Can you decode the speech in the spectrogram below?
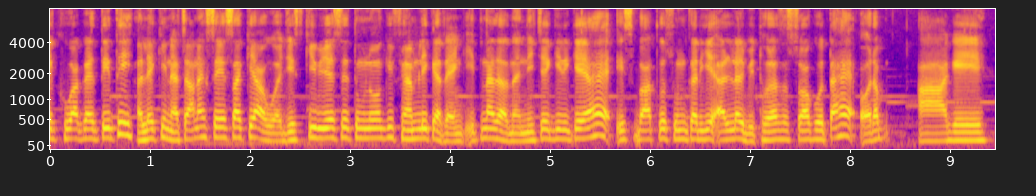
एक हुआ करती थी, लेकिन अचानक से ऐसा क्या हुआ जिसकी वजह से तुम लोगों की फैमिली का रैंक इतना ज़्यादा नीचे गिर गया है? इस बात को सुनकर ये एल्डर भी थोड़ा सा शौक होता है और अब आगे।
